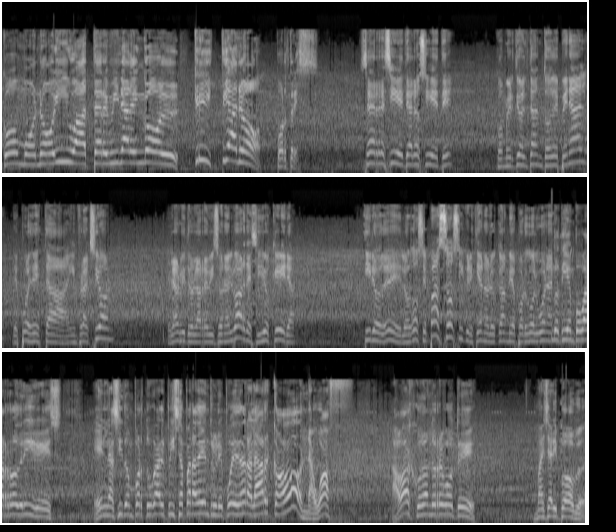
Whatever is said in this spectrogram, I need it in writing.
cómo no iba a terminar en gol. Cristiano por tres. CR7 a los 7. Convirtió el tanto de penal después de esta infracción. El árbitro la revisó en el bar, decidió que era tiro de los 12 pasos y Cristiano lo cambia por gol buena. tiempo va Rodríguez. El nacido en Portugal pisa para adentro y le puede dar al arco. Oh, Nawaf. Abajo dando rebote. Mayaripov.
